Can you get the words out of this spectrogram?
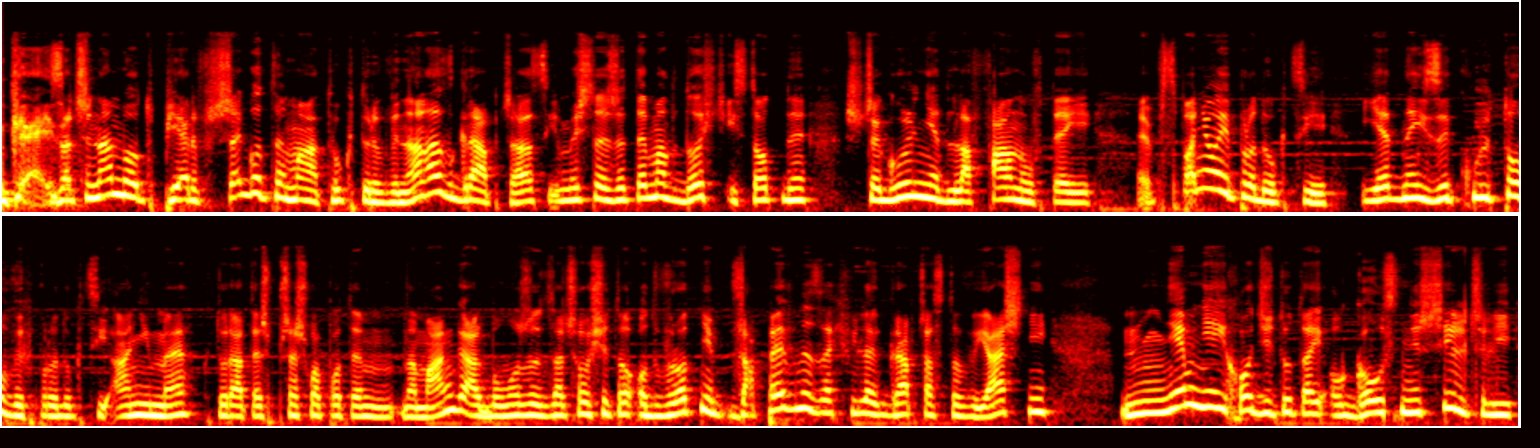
Okej, okay, zaczynamy od pierwszego tematu, który wynalazł Grabczas i myślę, że temat dość istotny, szczególnie dla fanów tej e, wspaniałej produkcji, jednej z kultowych produkcji anime, która też przeszła potem na manga, albo może zaczęło się to odwrotnie, zapewne za chwilę Grabczas to wyjaśni. Niemniej chodzi tutaj o Ghost in the Shell, czyli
